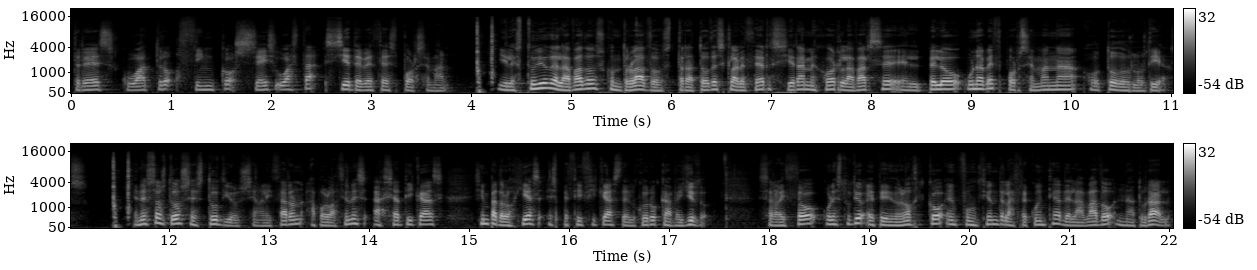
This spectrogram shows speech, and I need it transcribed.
tres, cuatro, cinco, seis o hasta siete veces por semana. Y el estudio de lavados controlados trató de esclarecer si era mejor lavarse el pelo una vez por semana o todos los días. En estos dos estudios se analizaron a poblaciones asiáticas sin patologías específicas del cuero cabelludo. Se realizó un estudio epidemiológico en función de la frecuencia de lavado natural.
